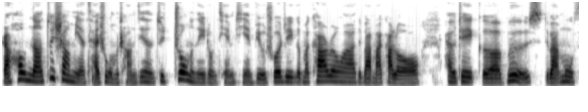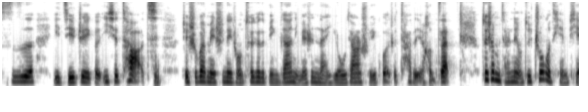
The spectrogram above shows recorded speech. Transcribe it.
然后呢，最上面才是我们常见的最重的那种甜品，比如说这个 macaron 啊，对吧？马卡龙，还有这个 mousse，对吧？慕斯，以及这个一些 tart。就是外面是那种脆脆的饼干，里面是奶油加上水果，这 tart 也很赞。最上面才是那种最重的甜品，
